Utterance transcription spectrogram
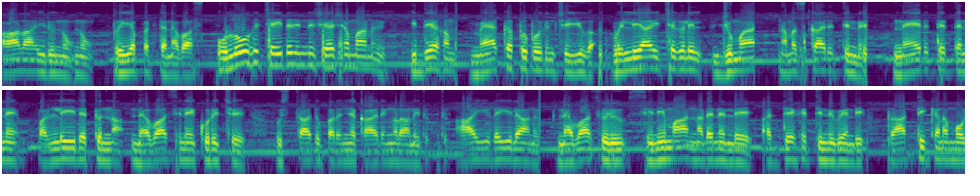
ആളായിരുന്നു പ്രിയപ്പെട്ട നവാസ് ഉലൂഹ് ചെയ്തതിന് ശേഷമാണ് ഇദ്ദേഹം മേക്കപ്പ് പോലും ചെയ്യുക. വെള്ളിയാഴ്ചകളിൽ ജുമാ നമസ്കാരത്തിന് നേരത്തെ തന്നെ പള്ളിയിലെത്തുന്ന നവാസിനെ കുറിച്ച് ഉസ്താദ് പറഞ്ഞ കാര്യങ്ങളാണിത്. ഇടയിലാണ് നവാസ് ഒരു സിനിമാ നടനല്ലേ അദ്ദേഹത്തിനു വേണ്ടി പ്രാർത്ഥിക്കണമോ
